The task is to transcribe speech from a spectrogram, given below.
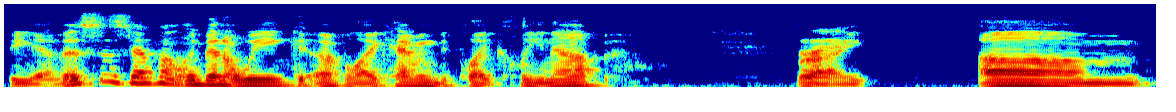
but yeah this has definitely been a week of like having to play cleanup Right. um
